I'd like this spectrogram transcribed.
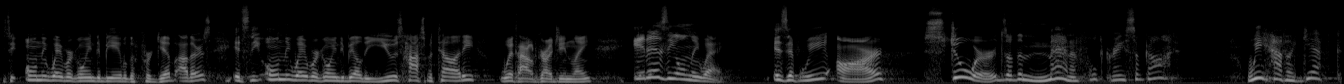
It's the only way we're going to be able to forgive others. It's the only way we're going to be able to use hospitality without grudgingly. It is the only way, is if we are stewards of the manifold grace of God. We have a gift,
